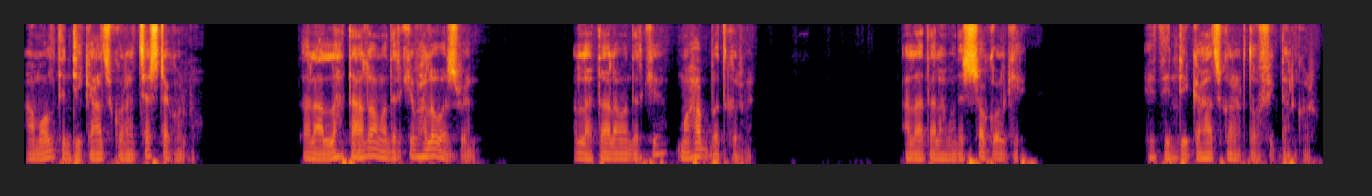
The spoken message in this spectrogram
আমল, তিনটি কাজ করার চেষ্টা করব। তাহলে আল্লাহ তালা আমাদেরকে ভালোবাসবেন। আল্লাহ তালা আমাদেরকে মহাব্বত করবেন। আল্লাহ তালা আমাদের সকলকে এই তিনটি কাজ করার তৌফিক দান করুন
